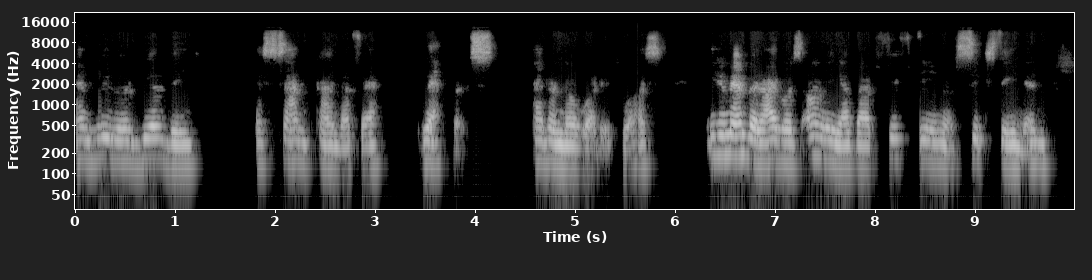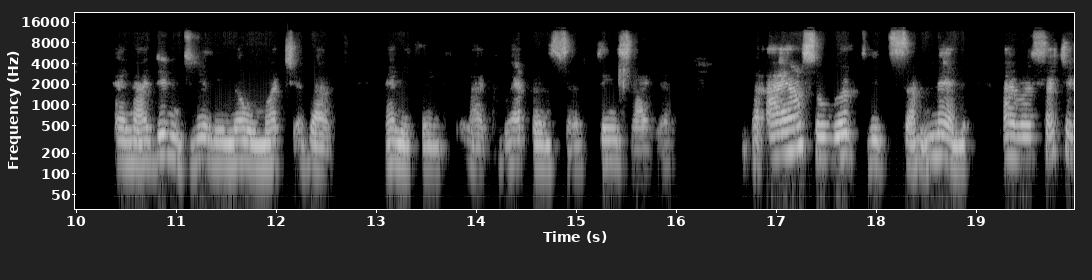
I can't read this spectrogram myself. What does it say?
and we were building a, some kind of a weapons. I don't know what it was. You remember, I was only about 15 or 16 and, and I didn't really know much about anything like weapons and things like that. But I also worked with some men. I was such a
